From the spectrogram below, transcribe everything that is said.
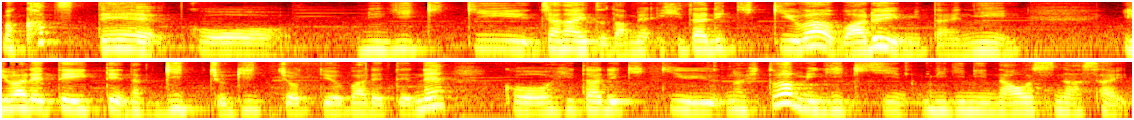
まあ、かつてこう右利きじゃないとダメ左利きは悪いみたいに言われていてなんかギッチョギッチョって呼ばれてねこう左利きの人は右利き右に直しなさい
